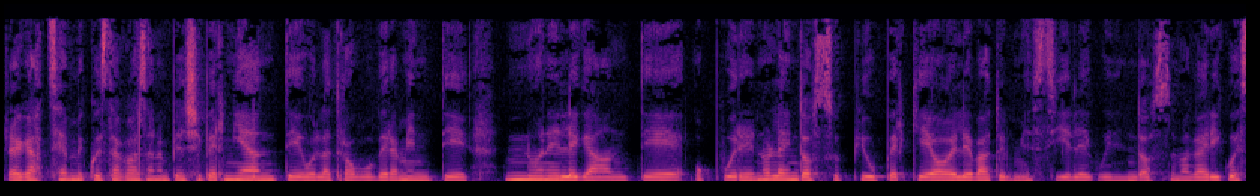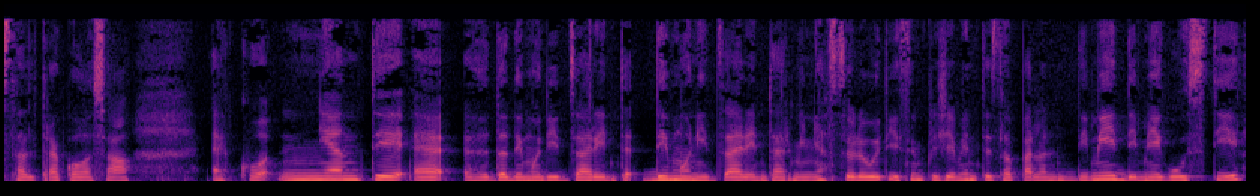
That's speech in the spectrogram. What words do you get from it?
ragazzi a me questa cosa non piace per niente o la trovo veramente non elegante oppure non la indosso più perché ho elevato il mio stile, quindi indosso magari quest'altra cosa. Ecco, niente è eh, da demonizzare in, te- demonizzare in termini assoluti, semplicemente sto parlando di me, dei miei gusti,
